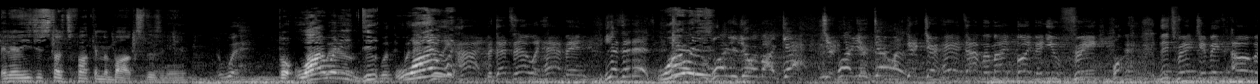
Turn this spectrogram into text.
and then he just starts fucking the box, doesn't he? Well, But why would he do? well, well, why really would? hot, but that's not what happened. Yes, it is. Why Ken, would he- What are you doing, my Gak? What are you doing? Get your hands off of my boyfriend, you freak! What? This friendship is over.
